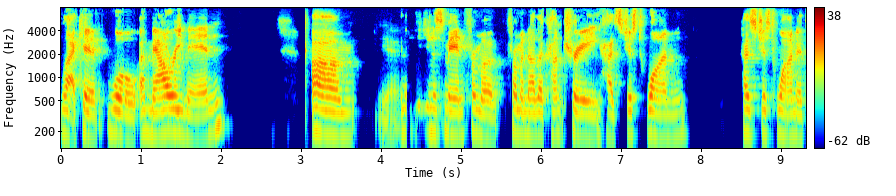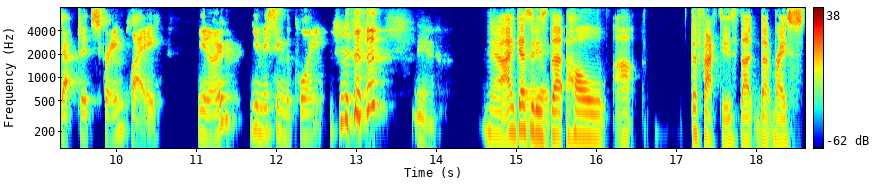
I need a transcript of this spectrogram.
like a well a maori man um yeah. an indigenous man from a from another country has just one has just one adapted screenplay you know? You're missing the point. Yeah. Yeah i guess it is that whole uh, the fact is that that race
